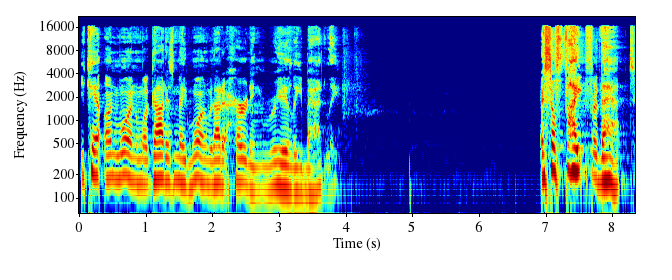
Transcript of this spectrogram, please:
you can't unone what God has made one without it hurting really badly. And so, fight for that.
